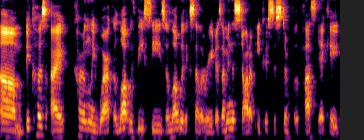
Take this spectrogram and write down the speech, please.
Um, because I currently work a lot with VCs, a lot with accelerators, I'm in the startup ecosystem for the past decade.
